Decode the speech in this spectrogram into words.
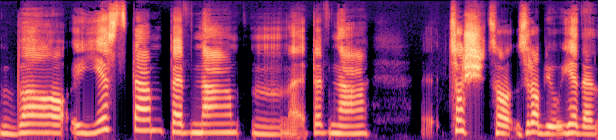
bo jest tam pewna, mm, pewna e, coś, co zrobił jeden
